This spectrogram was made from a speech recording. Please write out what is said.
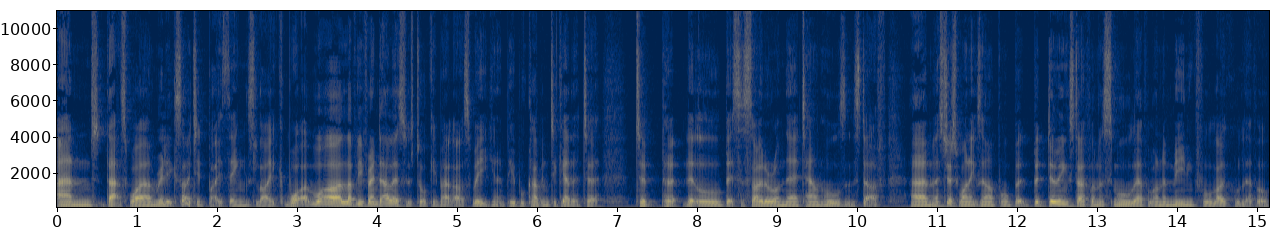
and that's why I'm really excited by things like what what our lovely friend Alice was talking about last week you know people clubbing together to to put little bits of solar on their town halls and stuff um, that's just one example but but doing stuff on a small level on a meaningful local level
